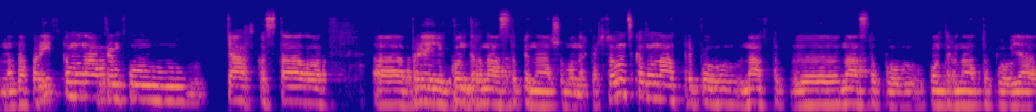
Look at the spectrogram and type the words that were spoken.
на запорізькому напрямку тяжко стало? е, При контрнаступі нашому на Херсонському напрямку наступ, е, наступу, контрнаступу я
